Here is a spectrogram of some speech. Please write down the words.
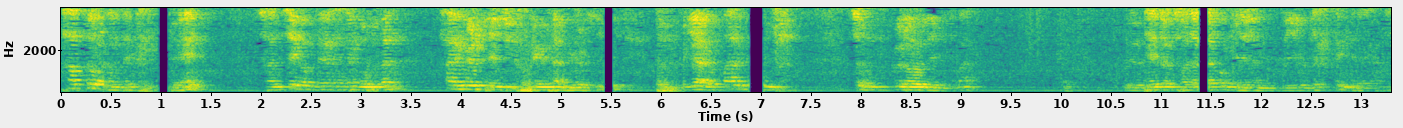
팝송을 검색할 때 전체 검색을 하는 것보다 한글 페이지 검색을 하는 것이 더 유리하고 빠릅니다. 좀 부끄러운 얘기지만 그 대전 저작권 계셨는데 학생들에게 아주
